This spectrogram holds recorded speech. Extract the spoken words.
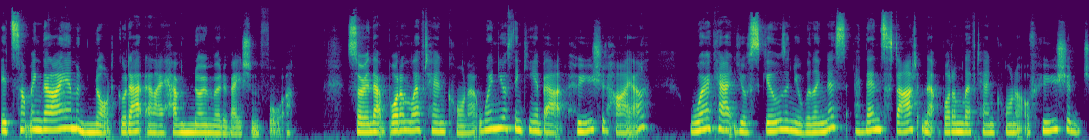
it's something that I am not good at and I have no motivation for. So, in that bottom left hand corner, when you're thinking about who you should hire, work out your skills and your willingness, and then start in that bottom left hand corner of who you should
